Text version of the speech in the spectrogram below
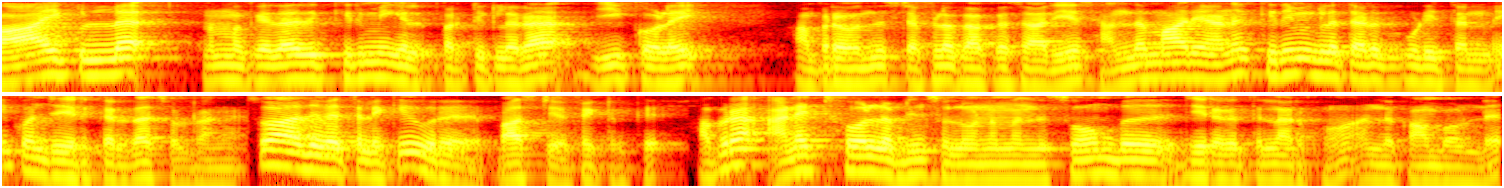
வாய்க்குள்ளே நமக்கு ஏதாவது கிருமிகள் பர்டிகுலராக ஈகோலை e. அப்புறம் வந்து ஸ்டெஃப்லோகாக்கஸ் ஆரியஸ் அந்த மாதிரியான கிருமிகளை தடுக்கக்கூடிய தன்மை கொஞ்சம் இருக்கிறதா சொல்கிறாங்க ஸோ அது வெத்தலைக்கு ஒரு பாசிட்டிவ் எஃபெக்ட் இருக்குது அப்புறம் அனெட்ஹோல் அப்படின்னு சொல்லுவோம். நம்ம அந்த சோம்பு ஜீரகத்திலாம் இருக்கும் அந்த காம்பவுண்டு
